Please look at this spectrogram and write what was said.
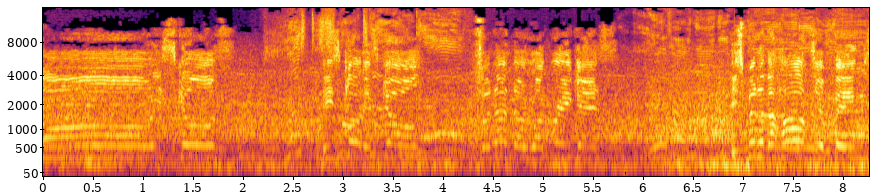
Oh, he scores! He's got his goal. Fernando Rodriguez. He's been at the heart of things.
